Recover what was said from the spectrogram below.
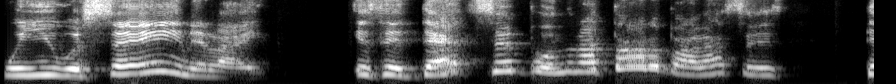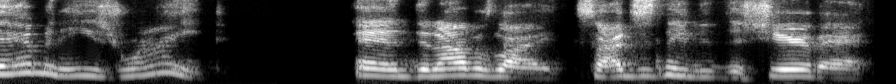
when you were saying it. Like, is it that simple? And then I thought about it. I said, damn it, he's right. And then I was like, so I just needed to share that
